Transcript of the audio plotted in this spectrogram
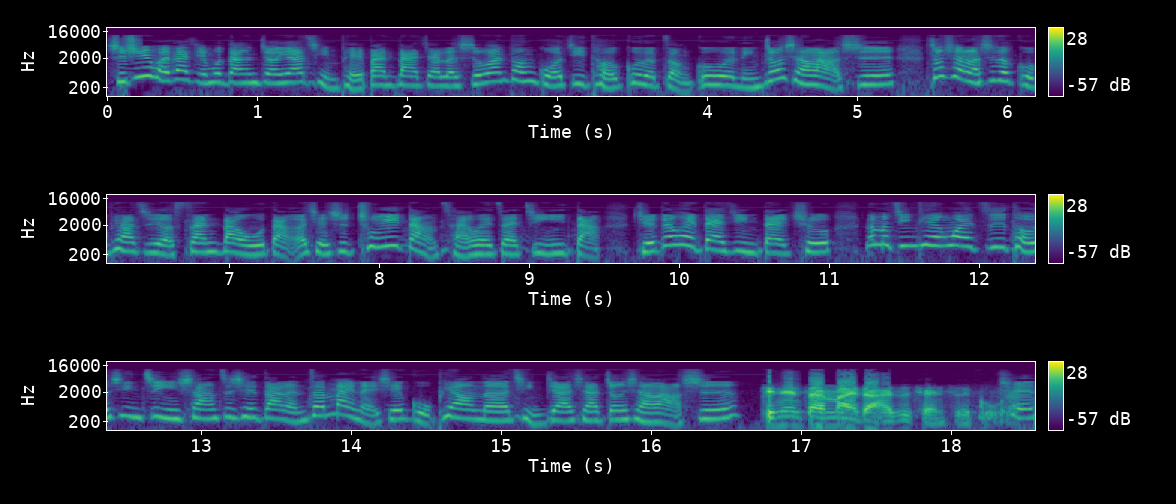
持续回到节目当中，邀请陪伴大家的是万通国际投顾的总顾问林忠祥老师。忠祥老师的股票只有三到五档，而且是出一档才会再进一档，绝对会带进带出。那么今天外资、投信、自营商这些大人在卖哪些股票呢？请教一下忠祥老师。今天在卖的还是全指股，全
